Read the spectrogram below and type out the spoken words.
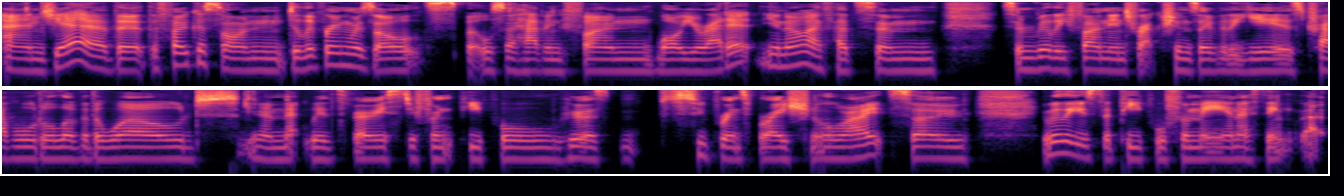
and yeah the the focus on delivering results but also having fun while you're at it you know? I've had some some really fun interactions over the years traveled all over the world you know met with various different people who are super inspirational right? So it really is the people for me and i think that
